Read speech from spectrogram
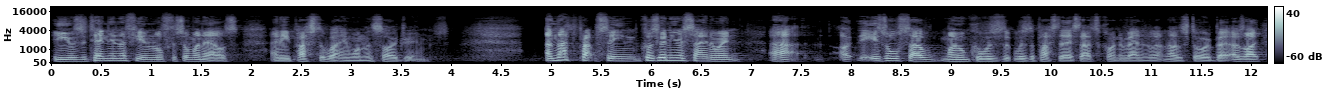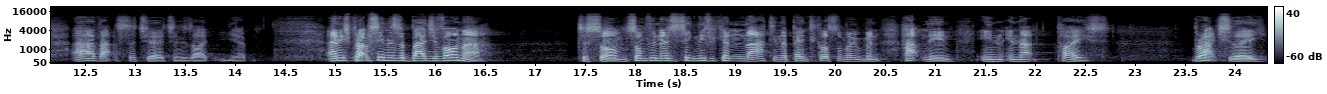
He was attending a funeral for someone else and he passed away in one of the side rooms. And that's perhaps seen, because when he was saying, I went, uh, is also my uncle was was the pastor there, so that's kind of another story. But I was like, ah, that's the church, and he's like, yep. And it's perhaps seen as a badge of honor to some, something as significant than that in the Pentecostal movement happening in in that place. But actually,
